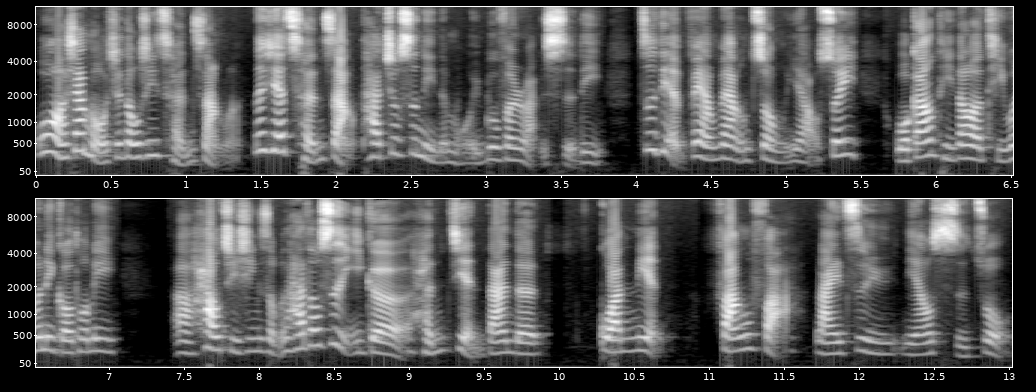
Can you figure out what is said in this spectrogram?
我好像某些东西成长了。那些成长，它就是你的某一部分软实力，这点非常非常重要。所以。我刚刚提到的提问力、沟通力、啊好奇心什么，它都是一个很简单的观念方法，来自于你要实做。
